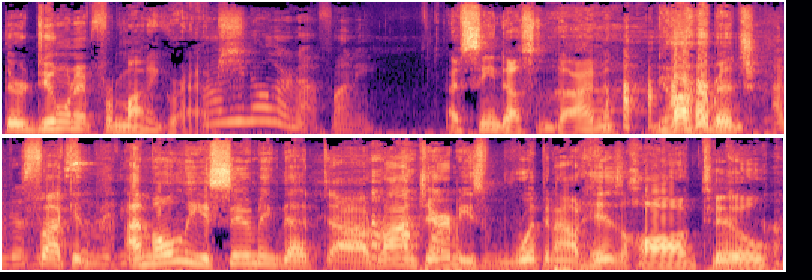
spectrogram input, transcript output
They're doing it for money grabs. How do you know they're not funny? I've seen Dustin Diamond. Garbage. I'm just fucking. you. I'm only assuming that uh, Ron Jeremy's whipping out his hog too.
